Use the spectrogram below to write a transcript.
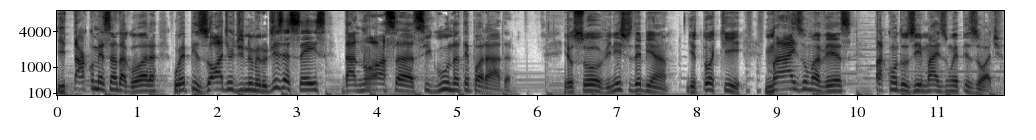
E tá começando agora o episódio de número 16 da nossa segunda temporada. Eu sou Vinícius Debian e tô aqui mais uma vez para conduzir mais um episódio.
